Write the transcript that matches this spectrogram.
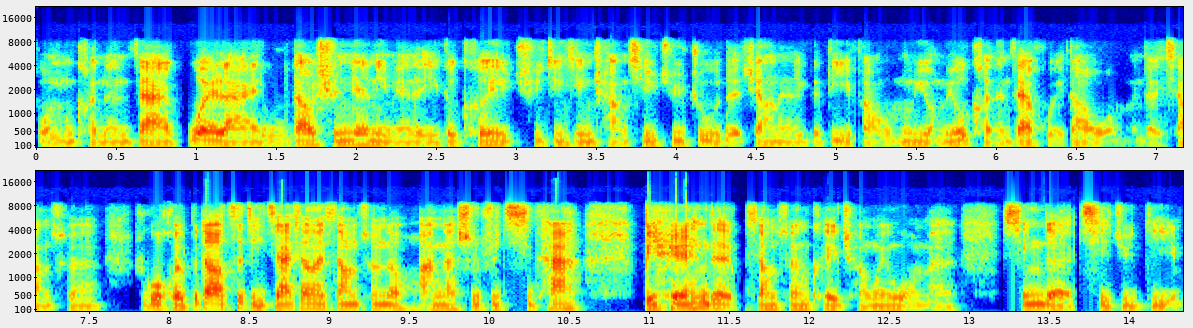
我们可能在未来五到十年里面的一个可以去进行长期居住的这样的一个地方？我们有没有可能再回到我们的乡村？如果回不到自己家乡的乡村的话，那是不是其他 别人的乡村可以成为我们新的栖居地？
